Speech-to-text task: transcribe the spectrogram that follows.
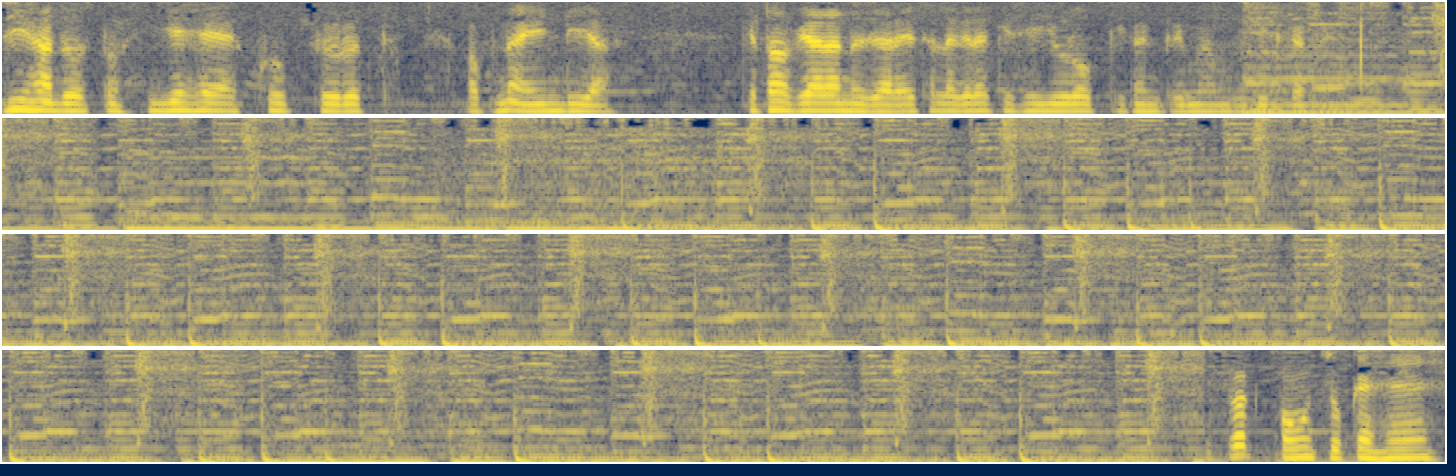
जी हाँ दोस्तों, ये है खूबसूरत अपना इंडिया। कितना प्यारा नज़ारा ऐसा लग रहा है किसी यूरोप की कंट्री में हम विज़िट कर रहे हैं। वक्त पहुँच चुके हैं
